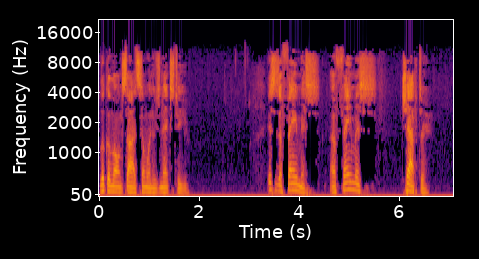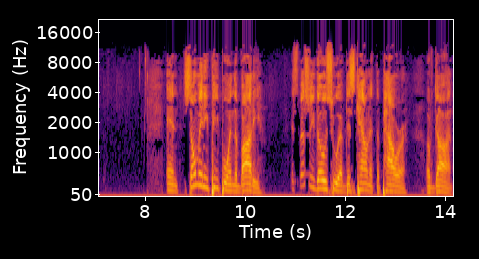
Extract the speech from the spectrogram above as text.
look alongside someone who's next to you. This is a famous a famous chapter. And so many people in the body, especially those who have discounted the power of God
